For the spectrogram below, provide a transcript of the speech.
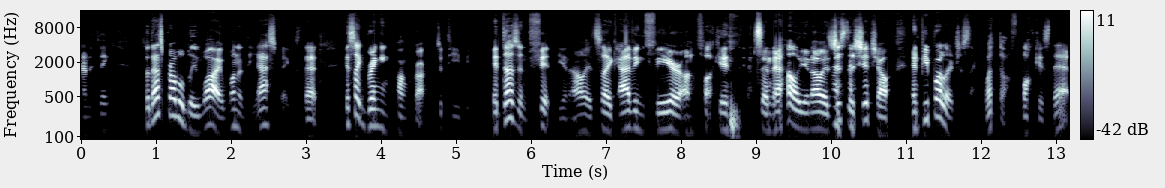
kind of thing. So that's probably why one of the aspects that it's like bringing punk rock to TV it doesn't fit, you know. It's like having fear on fucking SNL, you know. It's just a shit show, and people are just like, "What the fuck is that?"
